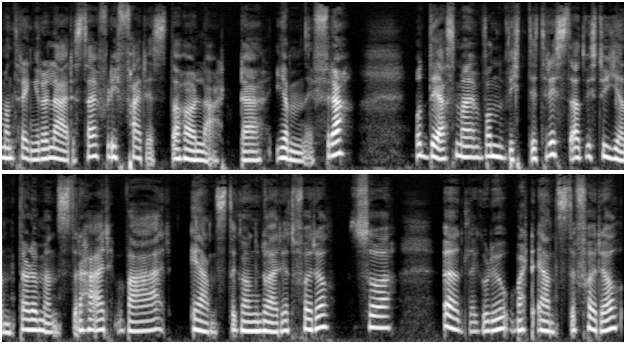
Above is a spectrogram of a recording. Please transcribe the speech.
man trenger å lære seg, for de færreste har lært det hjemmefra. Og det som er vanvittig trist, er at hvis du gjentar det mønsteret her hver eneste gang du er i et forhold, så ødelegger du jo hvert eneste forhold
